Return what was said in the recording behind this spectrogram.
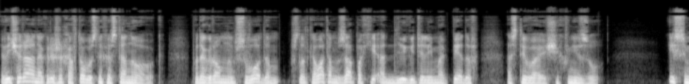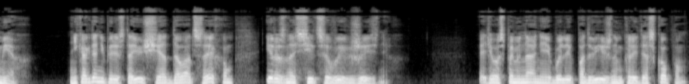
Вечера на крышах автобусных остановок, под огромным сводом в сладковатом запахе от двигателей мопедов, остывающих внизу. И смех, никогда не перестающий отдаваться эхом и разноситься в их жизнях. Эти воспоминания были подвижным калейдоскопом,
